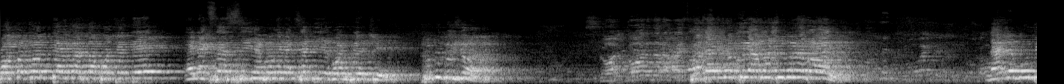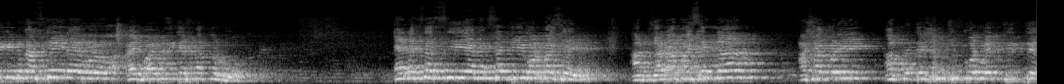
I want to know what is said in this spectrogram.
কতজন তেলকাত্রা পঞ্চায়েতে এলেকশন সি এবং এলেকশন ডি ঘর পেয়েছে? শুধু দুইজন। প্রধানমন্ত্রী আমার যোজনা দল। নাহলে মোদি কিন্তু আজকেই নাই আমি বাইরে জিজ্ঞাসা করব এনএক্সাসি এনএক্সা দিয়ে ঘর পাইছেন। আর যারা পাইছেন না আশা করি আপনাদের সুযোগ্য নেতৃত্বে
